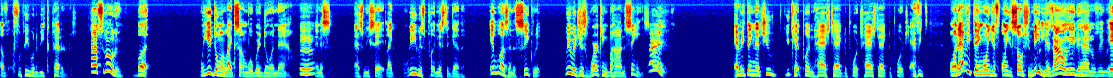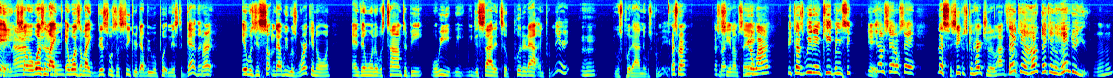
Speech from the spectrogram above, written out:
of for people to be competitors. Absolutely. But when you're doing like something what we're doing now, Mm-hmm. and it's as we said, like we was putting this together, it wasn't a secret. We were just working behind the scenes. Right. Everything that you you kept putting hashtag the porch, hashtag the porch, every on everything on your on your social media. Because I don't need to have no secrets. Yeah, man. So it wasn't you know what like I mean? it wasn't like this was a secret that we were putting this together. Right. It was just something that we was working on, and then when it was time to be when we we, we decided to put it out and premiere it, it was put out and it was premiered. That's right. That's right. You right. see what I'm saying? You know why? Because we didn't keep any secrets. Yeah. You understand what I'm saying? Listen, Secrets can hurt you at a lot of they can hurt. They can hinder you. Mm-hmm.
